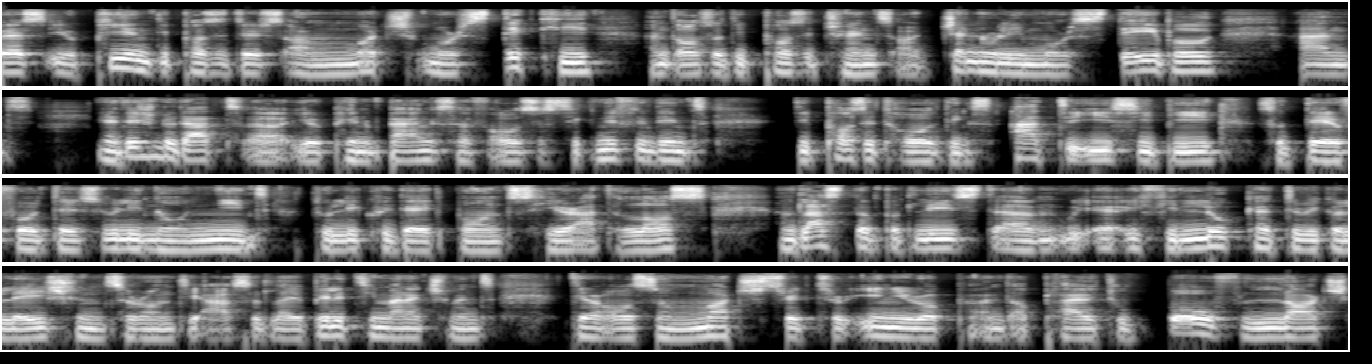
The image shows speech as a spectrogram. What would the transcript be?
US, European depositors are much more sticky and also deposit trends are generally more stable. And in addition to that, uh, European banks have also significant deposit holdings at the ECB. So therefore, there's really no need to liquidate bonds here at a loss. And last but not least, um, we, uh, if you look at the regulations around the asset liability management, they're also much stricter in Europe and apply to both large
